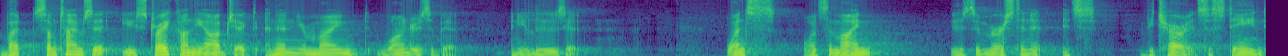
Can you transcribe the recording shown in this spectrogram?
but sometimes it, you strike on the object, and then your mind wanders a bit, and you lose it. Once, once the mind is immersed in it, it's vichara, it's sustained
